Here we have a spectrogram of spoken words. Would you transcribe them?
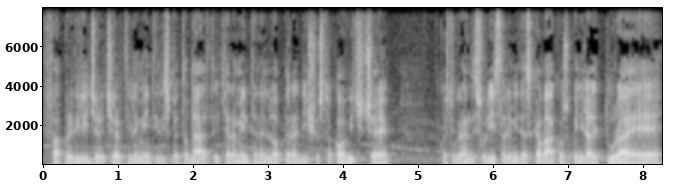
fa prediligere certi elementi rispetto ad altri. Chiaramente nell'opera di Shostakovich c'è questo grande solista Leonidas Kavakos, quindi la lettura è,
